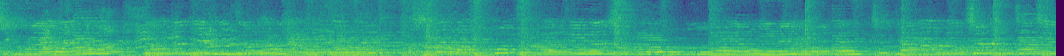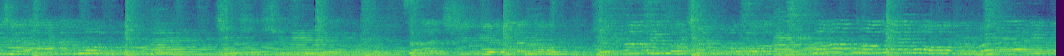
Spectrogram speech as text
心也好爱我不要你的承诺不要你的只要你真真切切爱我就算虚也好贪心也好把当对我的回答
